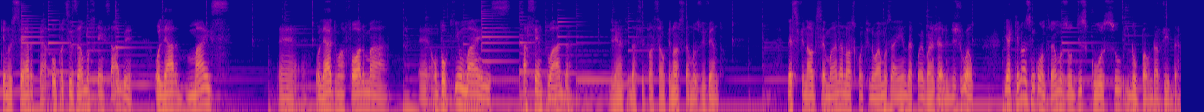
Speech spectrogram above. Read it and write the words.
que nos cerca, ou precisamos, quem sabe, olhar mais, é, olhar de uma forma é, um pouquinho mais acentuada diante da situação que nós estamos vivendo. Nesse final de semana, nós continuamos ainda com o Evangelho de João e aqui nós encontramos o discurso do pão da vida.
